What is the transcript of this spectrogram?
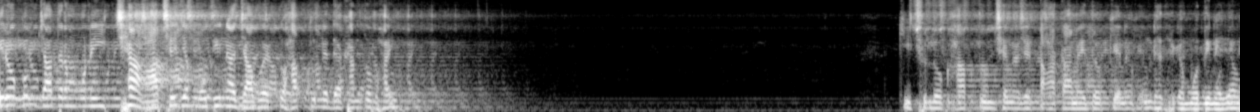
এরকম যাদের মনে ইচ্ছা আছে যে মদিনা যাব, একটু হাত তুলে দেখান তো ভাই। কিছু লোক হাত তুলছে না যে টাকা নেই তো কেন হুন্ডে থেকে মদিনা যাব?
